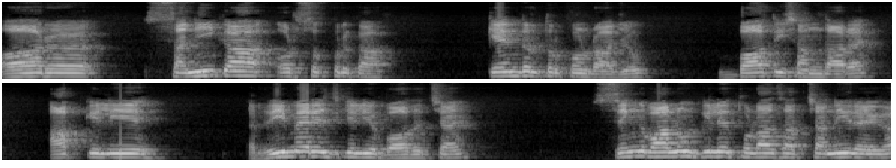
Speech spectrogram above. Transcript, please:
और शनि का और शुक्र का केंद्र त्रिकोण राजयोग बहुत ही शानदार है। आपके लिए रीमैरिज के लिए बहुत अच्छा है। सिंह वालों के लिए थोड़ा सा अच्छा नहीं रहेगा,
